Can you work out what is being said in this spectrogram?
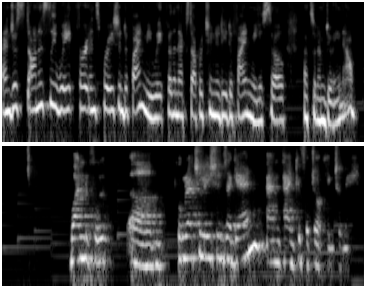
and just honestly wait for inspiration to find me, wait for the next opportunity to find me. So that's what I'm doing now. Wonderful. Um, congratulations again, and thank you for talking to me.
